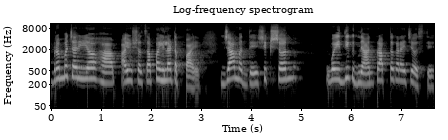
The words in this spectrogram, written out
ब्रह्मचर्य हा आयुष्याचा पहिला टप्पा आहे ज्यामध्ये शिक्षण वैदिक ज्ञान प्राप्त करायचे असते.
